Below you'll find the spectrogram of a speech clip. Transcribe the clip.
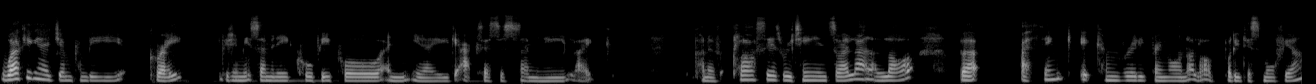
working in a gym can be great because you meet so many cool people and you know you get access to so many like kind of classes routines so i learned a lot but i think it can really bring on a lot of body dysmorphia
